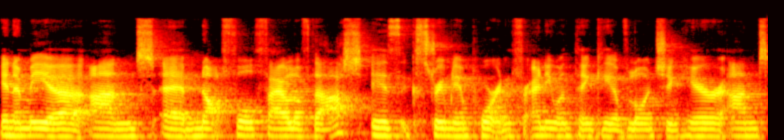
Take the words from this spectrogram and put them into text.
in EMEA and um, not fall foul of that is extremely important for anyone thinking of launching here. And,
